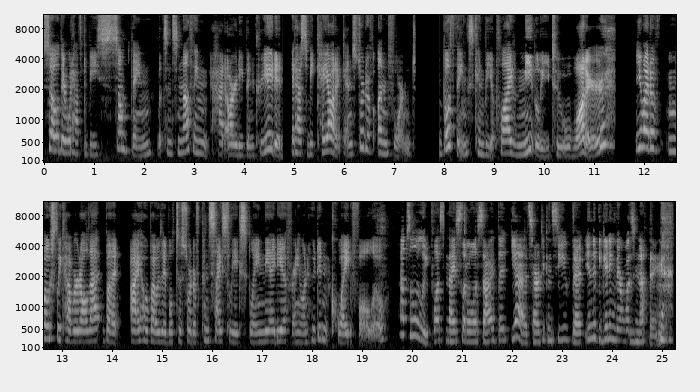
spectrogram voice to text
So there would have to be something, but since nothing had already been created, it has to be chaotic and sort of unformed. Both things can be applied neatly to water. You might have mostly covered all that, but I hope I was able to sort of concisely explain the idea for anyone who didn't quite follow. Absolutely. Plus, nice little aside that, yeah, it's hard to conceive that in the beginning there was nothing.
